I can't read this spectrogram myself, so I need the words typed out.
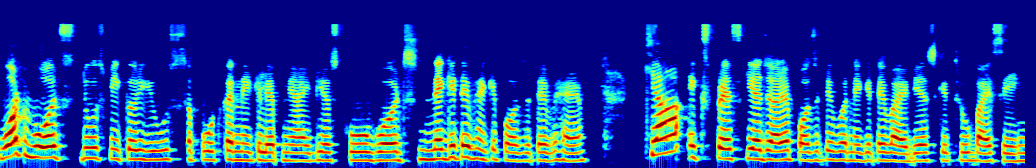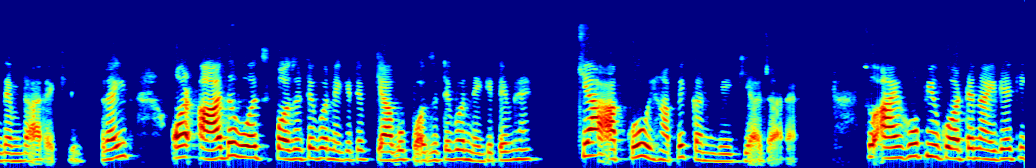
What words do speaker use support करने के लिए अपने आइडियाज़ को? वर्ड्स नेगेटिव है कि पॉजिटिव है? क्या एक्सप्रेस किया जा रहा है पॉजिटिव और नेगेटिव आइडियाज़ के through by saying them directly right और आर द वर्ड्स पॉजिटिव और नेगेटिव क्या वो पॉजिटिव और नेगेटिव हैं? क्या आपको यहाँ पे कन्वे किया जा रहा है? So I hope you got an idea कि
